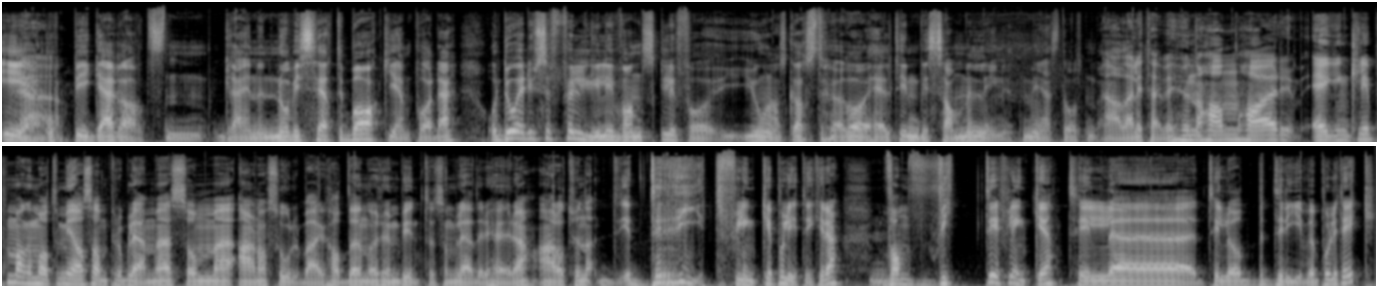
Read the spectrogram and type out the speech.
er Ja. oppe i Gerhardsen-greiene når vi ser tilbake igjen på det. Og da er det jo selvfølgelig vanskelig for Jonas Gahr Støre å hele tiden bli sammenlignet med Stoltenberg. Ja, det er litt heavy. Hun, han har egentlig på mange måter mye av samme problemet som eh, Erna Solberg hadde når hun begynte som leder i Høyre. Er at hun er dritflinke politikere. Vanvittig flinke til, eh, til å bedrive politikk.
